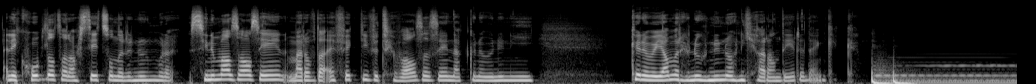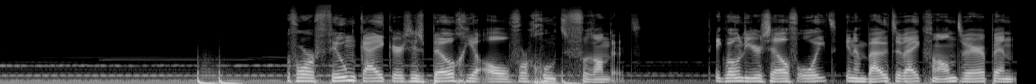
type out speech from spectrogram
En ik hoop dat dat nog steeds onder de noemer cinema zal zijn. Maar of dat effectief het geval zal zijn, dat kunnen we nu niet... Kunnen we jammer genoeg nu nog niet garanderen, denk ik. Voor filmkijkers is België al voorgoed veranderd. Ik woonde hier zelf ooit in een buitenwijk van Antwerpen en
